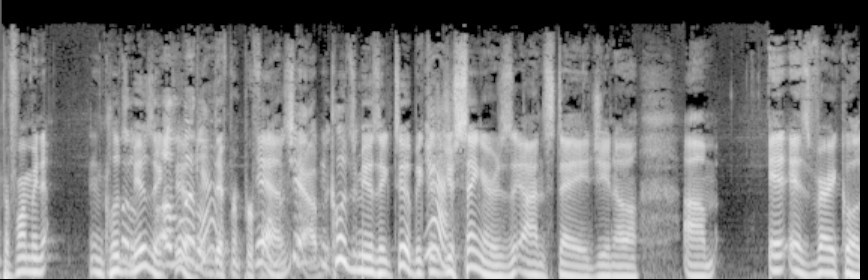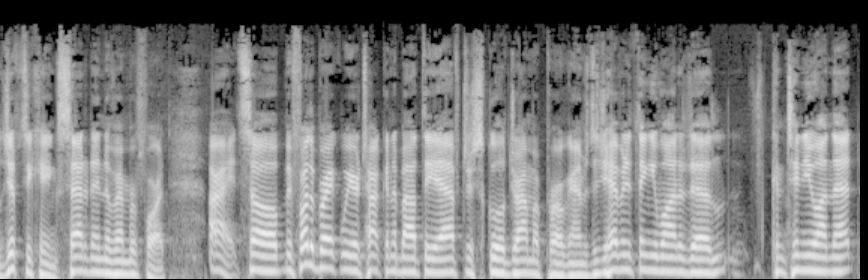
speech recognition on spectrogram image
performing includes Little- music. a too. little different performance. Yeah, it but- includes music too because Yeah. you're singers on stage. You know. Um, it is very cool. Gipsy King, Saturday, November 4th. All right. So before the break, we were talking about the after school drama programs. Did you have anything you wanted to continue on that?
